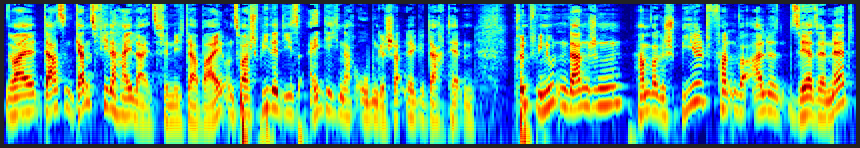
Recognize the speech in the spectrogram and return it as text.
weil da sind ganz viele Highlights, finde ich, dabei. Und zwar Spiele, die es eigentlich nach oben äh, gedacht hätten. Fünf Minuten Dungeon haben wir gespielt, fanden wir alle sehr, sehr nett.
